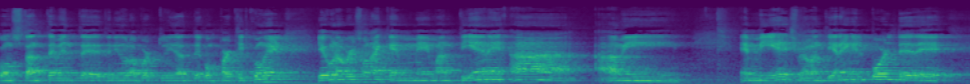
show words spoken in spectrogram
constantemente he tenido la oportunidad de compartir con él y es una persona que me mantiene a, a mi, en mi edge, me mantiene en el borde de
